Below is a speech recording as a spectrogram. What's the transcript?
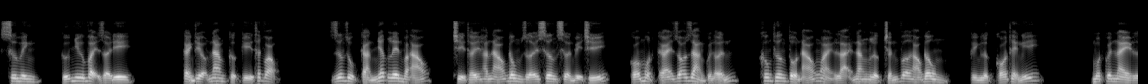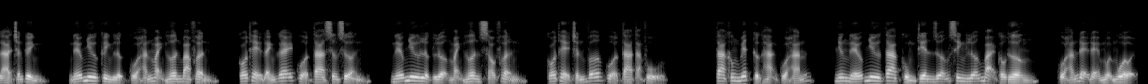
Sư minh, cứ như vậy rời đi. Cảnh thiệu nam cực kỳ thất vọng. Dương dục càn nhấc lên vào áo, chỉ thấy hắn áo đông dưới xương sườn vị trí, có một cái rõ ràng quyền ấn, không thương tổn áo ngoài lại năng lực chấn vỡ áo đông, kinh lực có thể nghĩ một quyền này là chân kình, nếu như kinh lực của hắn mạnh hơn ba phần, có thể đánh gãy của ta xương sườn, nếu như lực lượng mạnh hơn sáu phần, có thể chấn vỡ của ta tạp phủ. Ta không biết cực hạn của hắn, nhưng nếu như ta cùng thiên dưỡng sinh lưỡng bại câu thường, của hắn đệ đệ muội muội,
